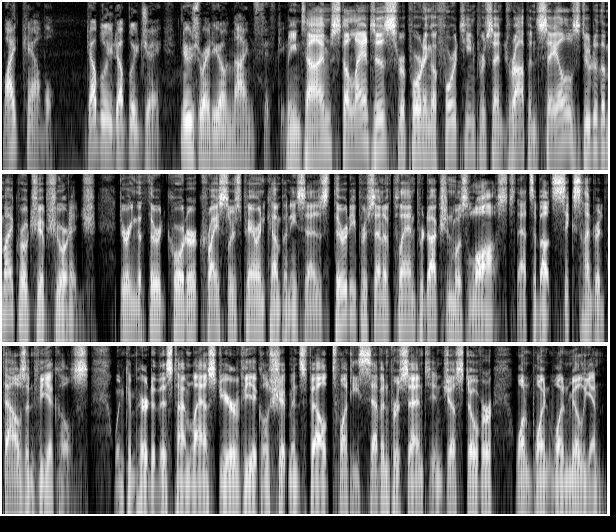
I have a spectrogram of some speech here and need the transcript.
Mike Campbell, WWJ News Radio 950. Meantime, Stellantis reporting a 14% drop in sales due to the microchip shortage. During the third quarter, Chrysler's parent company says 30% of planned production was lost. That's about 600,000 vehicles. When compared to this time last year, vehicle shipments fell 27% in just over 1.1 million.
